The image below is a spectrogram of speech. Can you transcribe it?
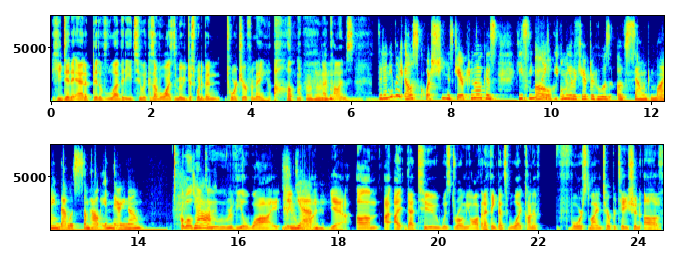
he did add a bit of levity to it because otherwise the movie just would have been torture for me um, mm-hmm. at times. Did anybody else question his character though? Because he seemed oh, like the only yes. other character who was of sound mind that was somehow in there. You know. Oh, well, yeah. they do reveal why later yeah. on. Mm-hmm. Yeah. Um. I, I that too was throwing me off, and I think that's what kind of forced my interpretation of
